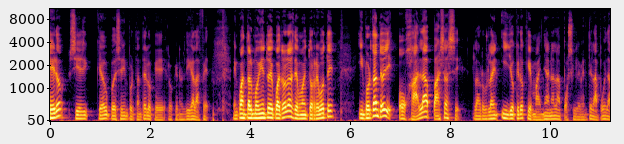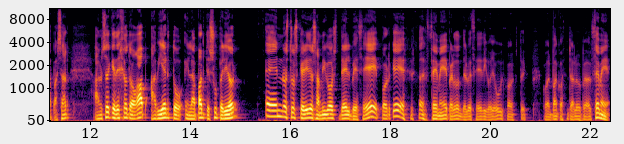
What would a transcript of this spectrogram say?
Pero sí creo que puede ser importante lo que, lo que nos diga la Fed. En cuanto al movimiento de cuatro horas, de momento rebote. Importante, oye, ojalá pasase la Rusline y yo creo que mañana la posiblemente la pueda pasar a no ser que deje otro gap abierto en la parte superior en nuestros queridos amigos del BCE. ¿Por qué? El CME, perdón, del BCE, digo yo, estoy con el Banco Central Europeo, del CME.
